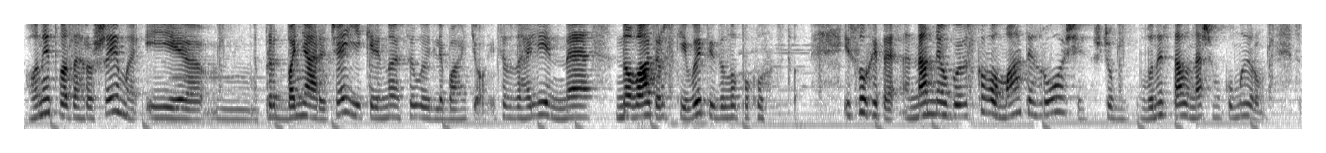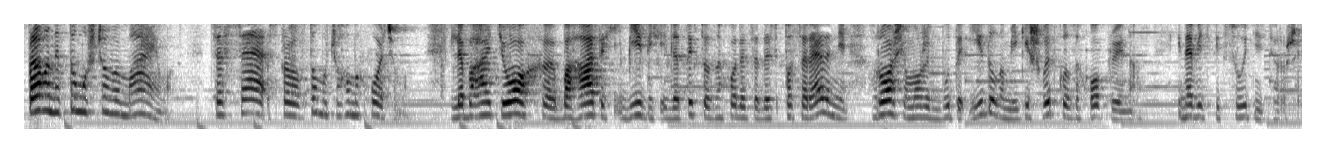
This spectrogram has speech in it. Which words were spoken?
Гонитва за грошима і придбання речей є керівною силою для багатьох. І це взагалі не новаторський вид ідолопоклонства. І слухайте, нам не обов'язково мати гроші, щоб вони стали нашим кумиром. Справа не в тому, що ми маємо. Це все справа в тому, чого ми хочемо. Для багатьох е, багатих і бідних, і для тих, хто знаходиться десь посередині, гроші можуть бути ідолом, який швидко захоплює нас, і навіть відсутність грошей.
